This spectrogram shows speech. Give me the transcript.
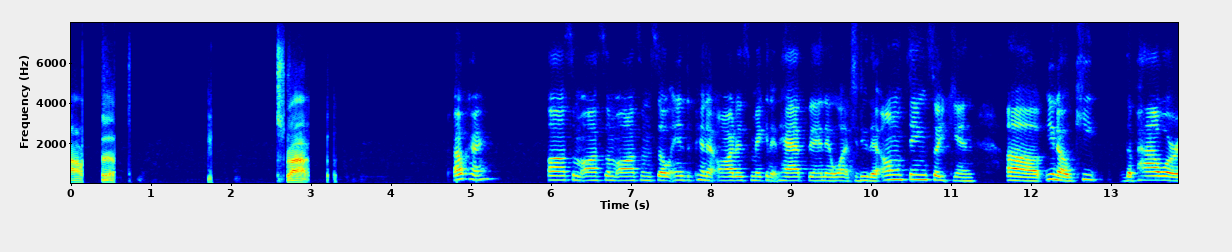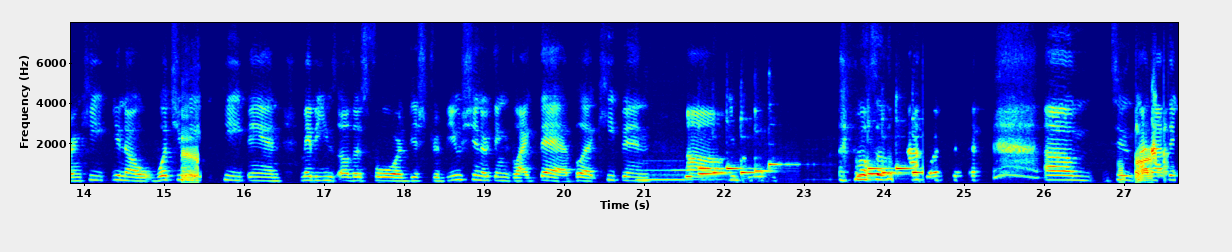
ourselves. Strive Okay. Awesome, awesome, awesome. So independent artists making it happen and want to do their own thing so you can uh, you know, keep the power and keep, you know, what you need to keep and maybe use others for distribution or things like that, but keeping um most of the power. um to I think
